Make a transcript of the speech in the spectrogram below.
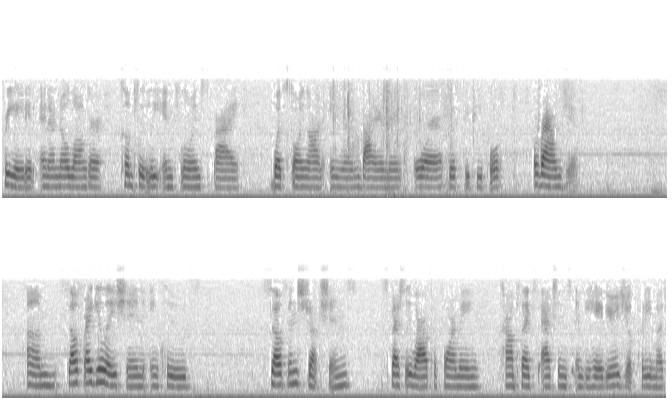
created and are no longer completely influenced by what's going on in your environment or with the people around you. Um, self-regulation includes self-instructions, especially while performing complex actions and behaviors. You'll pretty much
